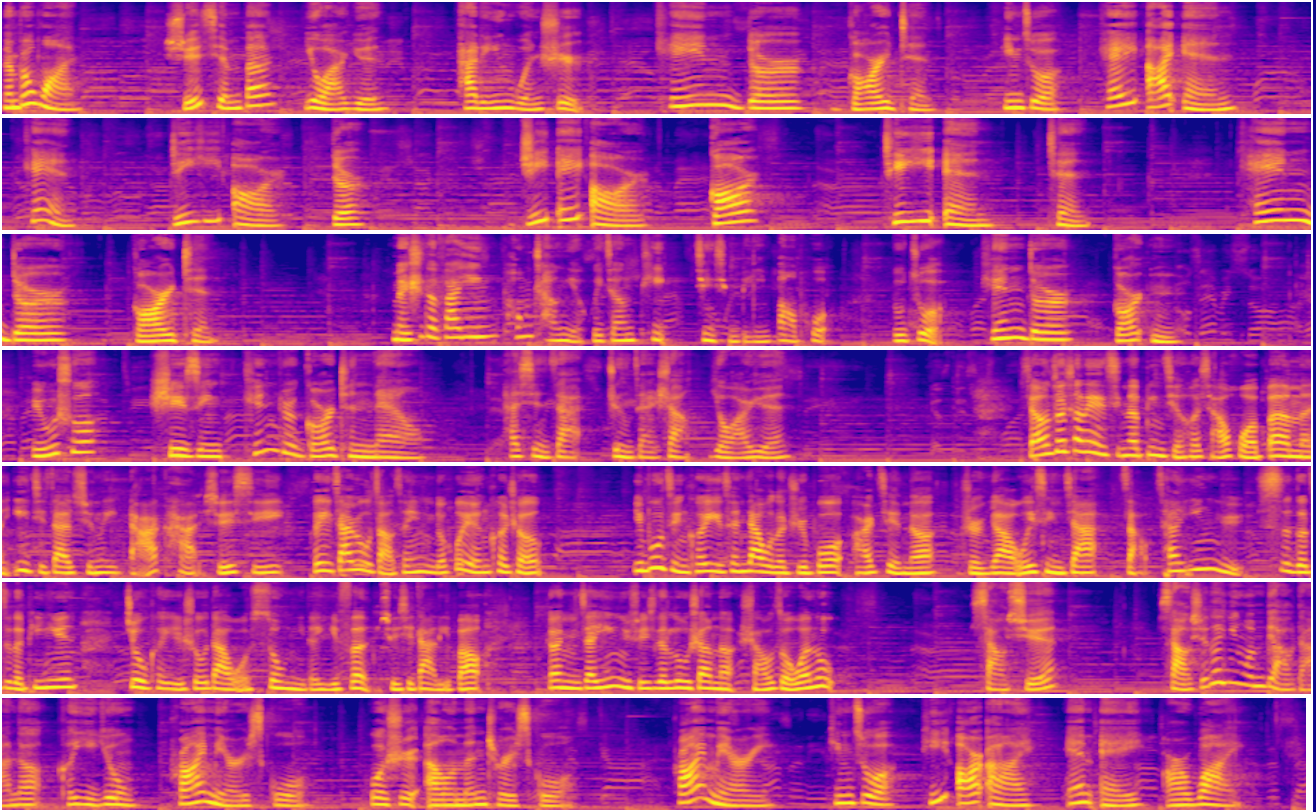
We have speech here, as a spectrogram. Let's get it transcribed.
Number one，学前班幼儿园，它的英文是。kindergarten，拼作 K I N kin D E R d G A R gar T E N ten kindergarten。美式的发音通常也会将 t 进行鼻音爆破，读作 kindergarten。比如说，She's in kindergarten now。她现在。正在上幼儿园，想要专项练习呢，并且和小伙伴们一起在群里打卡学习，可以加入早餐英语的会员课程。你不仅可以参加我的直播，而且呢，只要微信加“早餐英语”四个字的拼音，就可以收到我送你的一份学习大礼包，让你在英语学习的路上呢少走弯路。小学，小学的英文表达呢，可以用 primary school 或是 elementary school。Primary 拼作 P R I M A R Y，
